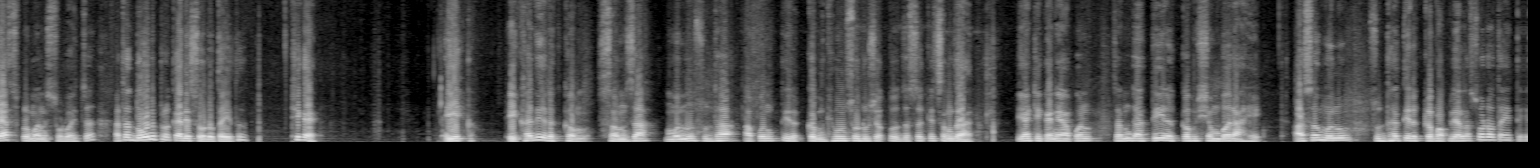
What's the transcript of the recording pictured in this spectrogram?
त्याचप्रमाणे सोडवायचं. आता दोन प्रकारे सोडवता येतं. ठीक आहे? एक एखादी रक्कम समजा म्हणून सुद्धा आपण ती रक्कम घेऊन सोडू शकतो. जसं की समजा या ठिकाणी आपण समजा ती रक्कम शंभर आहे. असं म्हणून सुद्धा ती रक्कम आपल्याला सोडवता येते.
